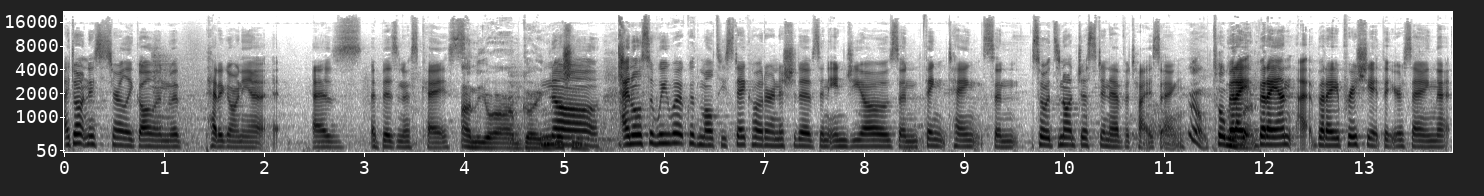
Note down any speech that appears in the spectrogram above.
I don't necessarily go in with Patagonia as a business case. Under your arm going, No, listen, and also we work with multi-stakeholder initiatives and NGOs and think tanks, and so it's not just in advertising. Oh, tell me but I, about it. but I, un- but I appreciate that you're saying that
